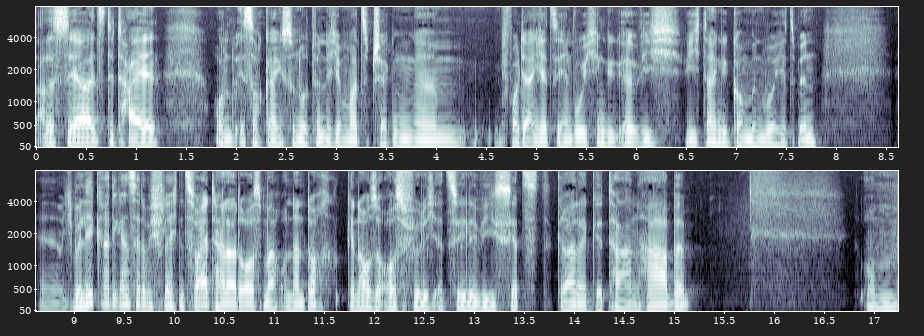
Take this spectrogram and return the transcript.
alles sehr ins Detail und ist auch gar nicht so notwendig, um mal zu checken. Ähm, ich wollte ja eigentlich erzählen, wo ich hinge äh, wie ich, wie ich da hingekommen bin, wo ich jetzt bin. Äh, ich überlege gerade die ganze Zeit, ob ich vielleicht einen Zweiteiler draus mache und dann doch genauso ausführlich erzähle, wie ich es jetzt gerade getan habe um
